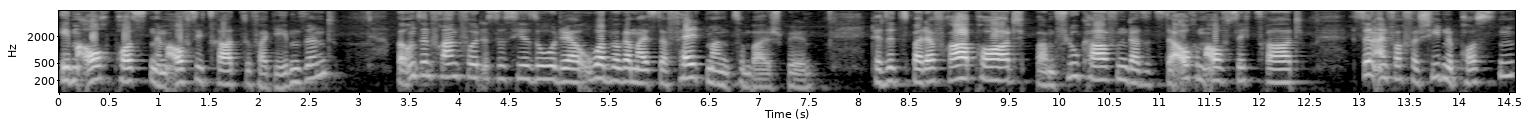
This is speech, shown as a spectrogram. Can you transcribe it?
eben auch Posten im Aufsichtsrat zu vergeben sind. Bei uns in Frankfurt ist es hier so, der Oberbürgermeister Feldmann zum Beispiel, der sitzt bei der Fraport, beim Flughafen, da sitzt er auch im Aufsichtsrat. Es sind einfach verschiedene Posten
